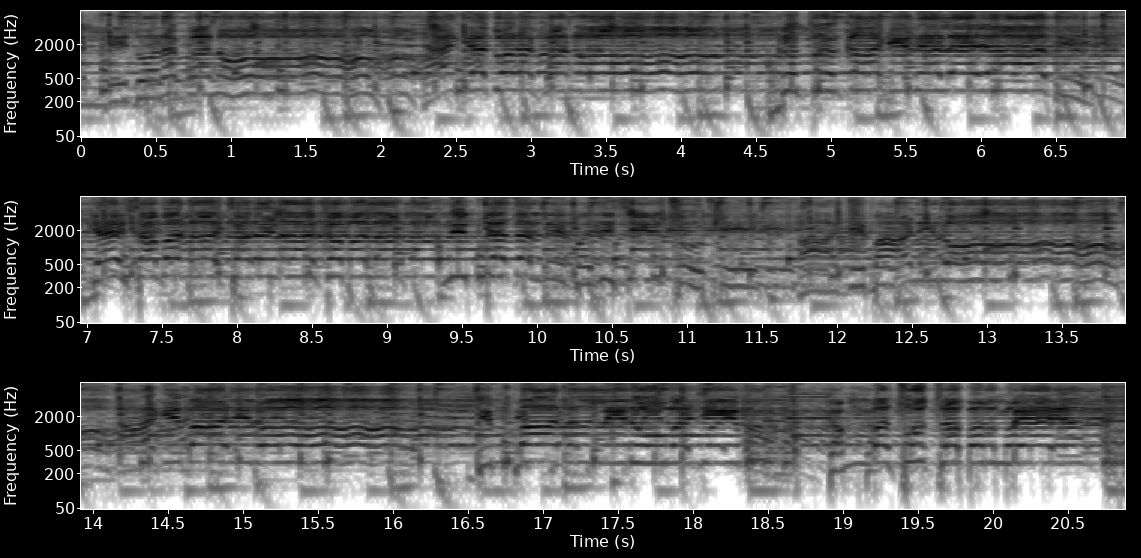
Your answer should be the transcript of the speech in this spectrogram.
ಎಲ್ಲಿ ದೊರಕನೋ, ಹೆಂಗೆ ದೊರಕನೋ? ಋತೃಕಾಗಿ ನೆಲೆಯಾದಿ ಕೇಶವನ ಚರಣ ಕಮಲ ನಿತ್ಯದಲ್ಲಿ ಭಜಿಸಿ ಚೂಕಿ. ಆಗಿ ಬಾಳಿರೋ ಆಗಿ ಬಾಳಿರೋ. ಜಿಂಬಾದಲ್ಲಿರುವ ಜೀವ ಕಂಬ ಸೂತ್ರ ಬೊಂಬೆಯಂತೆ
